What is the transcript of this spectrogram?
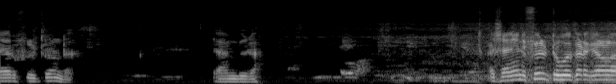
എയർ ഫിൽറ്റർ ഉണ്ട്. ലാമ്പിയുടെ ആശാന് അതിന് ഫിൽറ്റർ പോയി കിടക്കാനുള്ള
